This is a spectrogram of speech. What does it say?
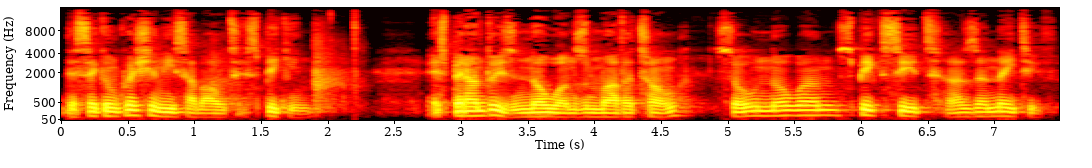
The second question is about speaking. Esperanto is no one's mother tongue, so no one speaks it as a native.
